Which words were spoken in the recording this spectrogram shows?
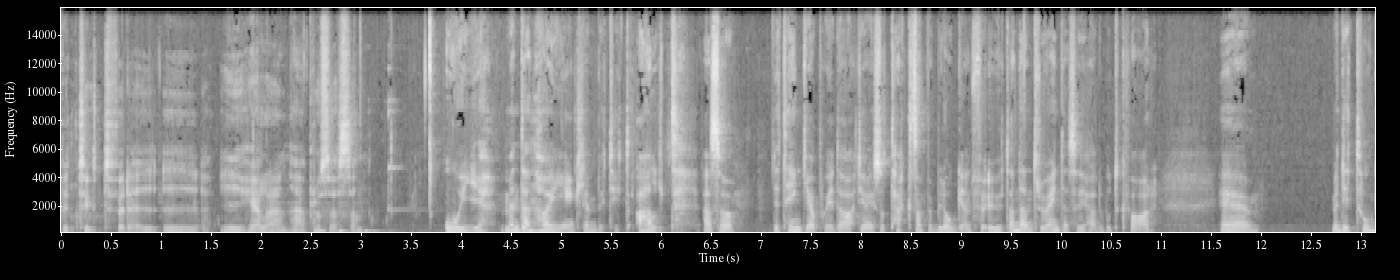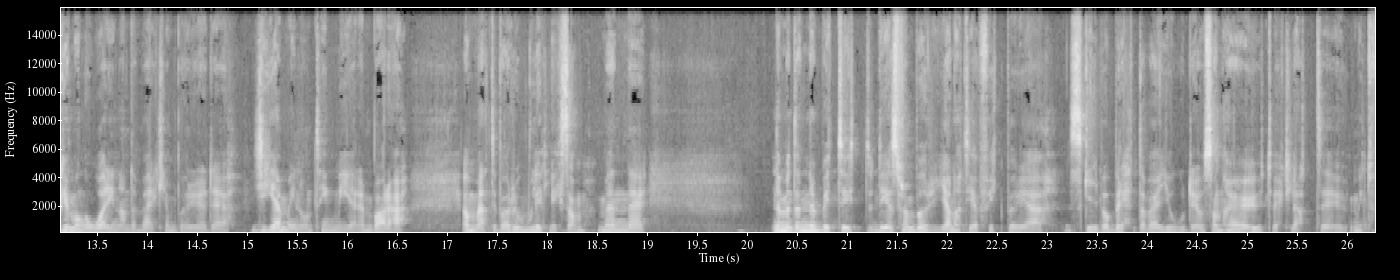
betytt för dig i, i hela den här processen? Oj, men den har egentligen betytt allt. Alltså, det tänker jag på idag, att jag är så tacksam för bloggen. För utan den tror jag inte ens att jag hade bott kvar. Eh, men det tog ju många år innan den verkligen började ge mig någonting mer än bara ja, att det var roligt. liksom. Men, eh, nej, men den har betytt dels från början att jag fick börja skriva och berätta vad jag gjorde. Och sen har jag utvecklat eh, mitt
